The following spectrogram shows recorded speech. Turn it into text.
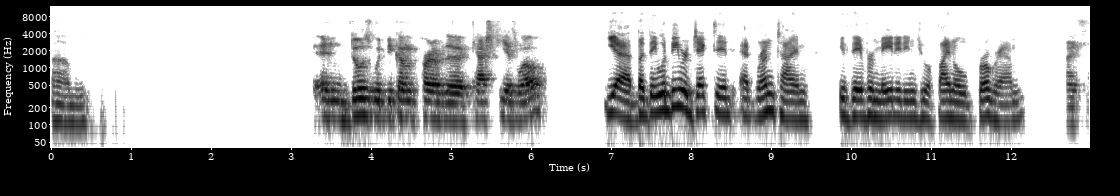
um And those would become part of the cache key as well? yeah but they would be rejected at runtime if they ever made it into a final program I see.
